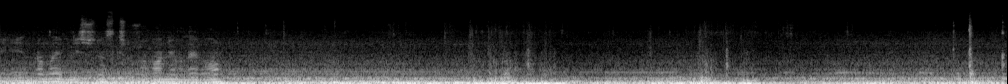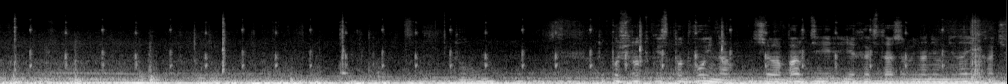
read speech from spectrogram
I na najbliższym skrzyżowaniu w lewo. Tu, tu po środku jest podwójna. Trzeba bardziej jechać tak, żeby na nią nie najechać.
